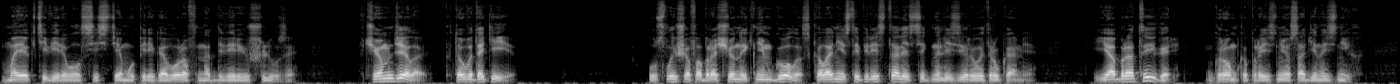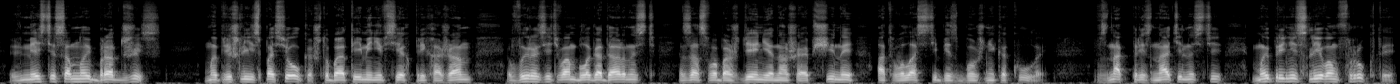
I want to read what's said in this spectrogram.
Мэй активировал систему переговоров над дверью шлюза. «В чем дело? Кто вы такие?» Услышав обращенный к ним голос, колонисты перестали сигнализировать руками. «Я брат Игорь», — громко произнес один из них. «Вместе со мной брат Джис. Мы пришли из поселка, чтобы от имени всех прихожан выразить вам благодарность за освобождение нашей общины от власти безбожника Кулы. В знак признательности мы принесли вам фрукты,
